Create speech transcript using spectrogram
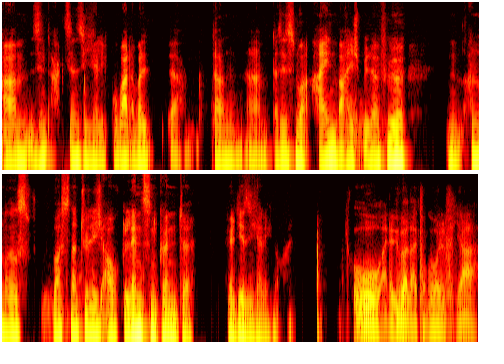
ähm, sind Aktien sicherlich probat. Aber ja, dann, ähm, das ist nur ein Beispiel dafür. Ein anderes, was natürlich auch glänzen könnte, fällt dir sicherlich noch ein. Oh, eine Überleitung, Wolf. Ja,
